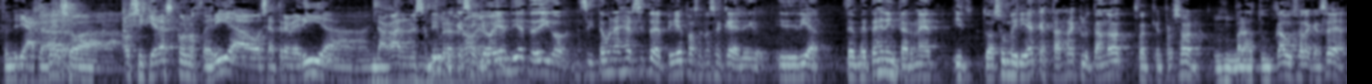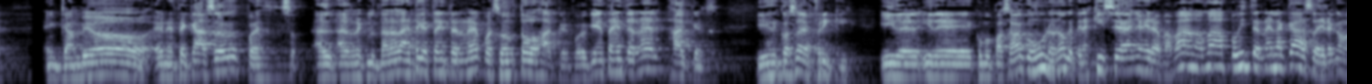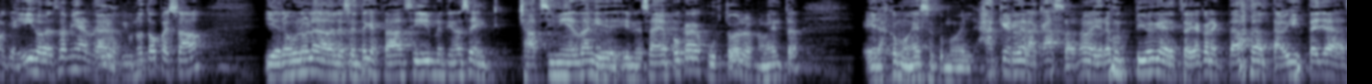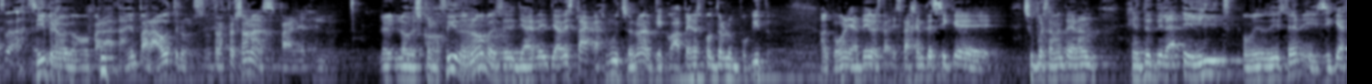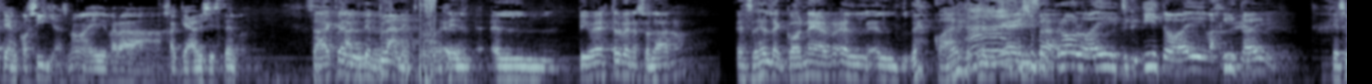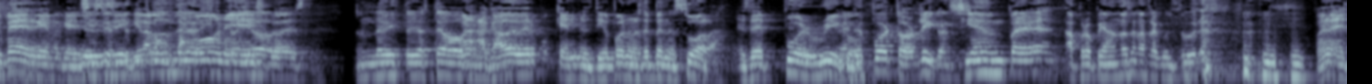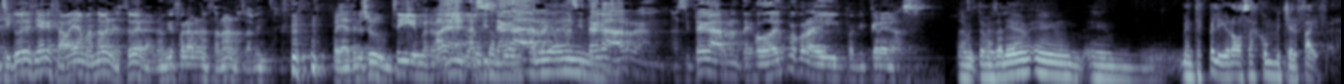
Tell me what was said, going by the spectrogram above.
tendría Claro. acceso a, o siquiera conocería o se atrevería a indagar en ese Sí, mundo. pero que ¿no? si yo hoy en día te digo, necesitas un ejército de pibes para hacer no sé qué, le digo, y diría, te metes en internet y tú asumirías que estás reclutando a cualquier persona Ujú. para tu causa, la que sea. En cambio, en este caso, pues, al, al reclutar a la gente que está en internet, pues son todos hackers. Porque ¿quién está en internet? Hackers. Y es cosa de friki. Y de, y de, como pasaba con uno, ¿no? Que tenías 15 años y era, mamá, mamá, pon internet en la casa. Y era como que, hijo de esa mierda. Claro. Y uno todo pesado. Y era uno el adolescente que estaba así metiéndose en chats y mierdas. Y en esa época, justo en los 90, eras como eso, como el hacker de la casa, ¿no? Y eras un tío que se había conectado a Altavista ya, ¿sabes? Sí, pero como para, también para otros, otras personas, para el- el- lo, desconocido, ¿no? Pues eh, ya, ya destacas mucho, ¿no? El que apenas controla un poquito. Aunque bueno, ya te digo, esta, esta gente sí que supuestamente eran gente de la elite, como ellos dicen, y sí que hacían cosillas, ¿no? Ahí para hackear el sistema. ¿Sabes que el, the planet, como el, el pibe este, el venezolano, ese es el de Conair, el, el, ¿Cuál? el Ah, gay, que es súper trolo ahí, chiquitito, ahí, bajito ahí. Que es súper, que, que sí, sí, sí, que tipo, con ¿dónde lo he visto tacones y todo esto. ¿Dónde he visto yo este hombre? Bueno, acabo de ver que el tío pues, no es de Venezuela, es de Puerto Rico. Es de Puerto Rico, siempre apropiándose de nuestra cultura. Bueno, el chico decía que estaba llamando a Venezuela, no que fuera venezolano también. pues ya tiene su... Sí, pero amigos. así te agarran, salía así en- te agarran, así te agarran, te joden por por ahí, para que creas. También, también salía en, en- en Mentes Peligrosas con Michelle Pfeiffer.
